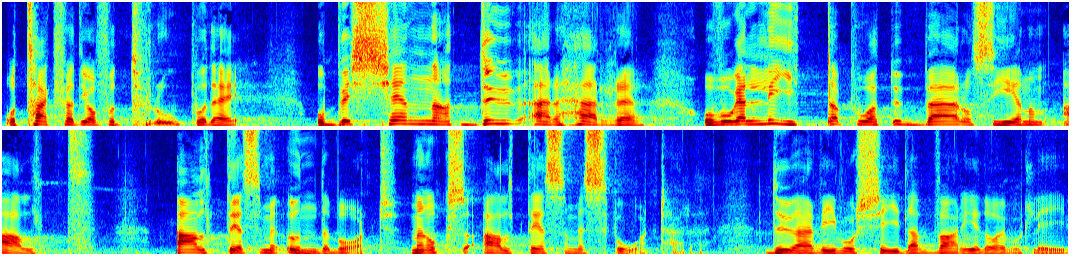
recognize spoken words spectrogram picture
Och tack för att jag får tro på dig och bekänna att du är Herre och våga lita på att du bär oss igenom allt. Allt det som är underbart, men också allt det som är svårt, Herre. Du är vid vår sida varje dag i vårt liv.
